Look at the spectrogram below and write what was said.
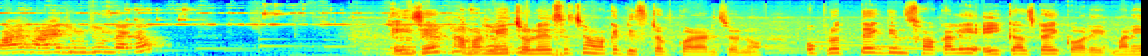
পায়ে পায়ে ঝুমঝুম দেখাও। এই যে আমার মেয়ে চলে এসেছে আমাকে ডিস্টার্ব করার জন্য। ও প্রত্যেক দিন সকালে এই কাজটাই করে। মানে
